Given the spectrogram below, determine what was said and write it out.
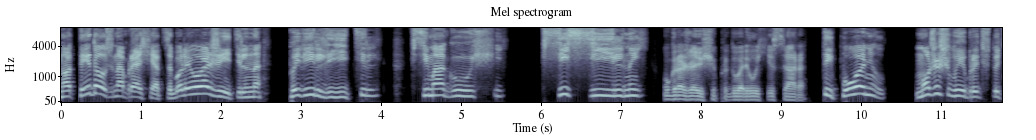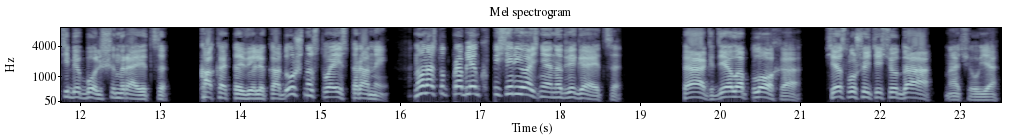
но ты должен обращаться более уважительно. Повелитель, всемогущий, всесильный!» — угрожающе проговорила Хисара. «Ты понял? Можешь выбрать, что тебе больше нравится». «Как это великодушно с твоей стороны! Но у нас тут проблемка посерьезнее надвигается». «Так, дело плохо. Все слушайте сюда», — начал я.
